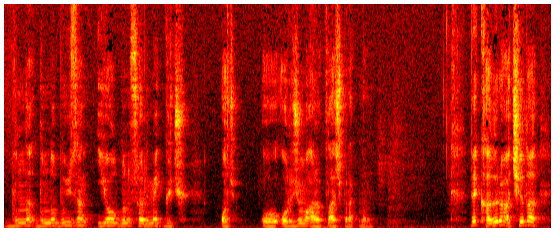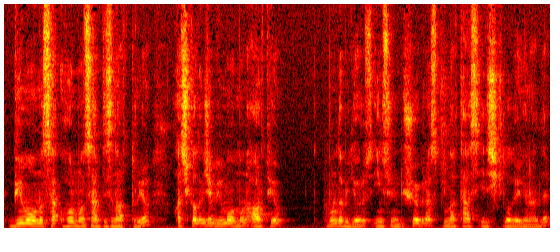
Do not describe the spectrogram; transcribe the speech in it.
bununla, bununla bu yüzden iyi olduğunu söylemek güç. O, o orucun ve aralıklı aç bırakmanın. Ve kalori açığı da büyüme hormonu, hormonu sentezini arttırıyor. Aç kalınca büyüme hormonu artıyor. Bunu da biliyoruz. İnsülin düşüyor biraz. Bunlar ters ilişkili oluyor genelde.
